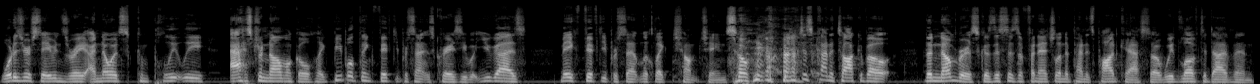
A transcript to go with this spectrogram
What is your savings rate? I know it's completely astronomical. Like people think 50% is crazy, but you guys make 50% look like chump change. So, just kind of talk about the numbers because this is a financial independence podcast. So, we'd love to dive in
